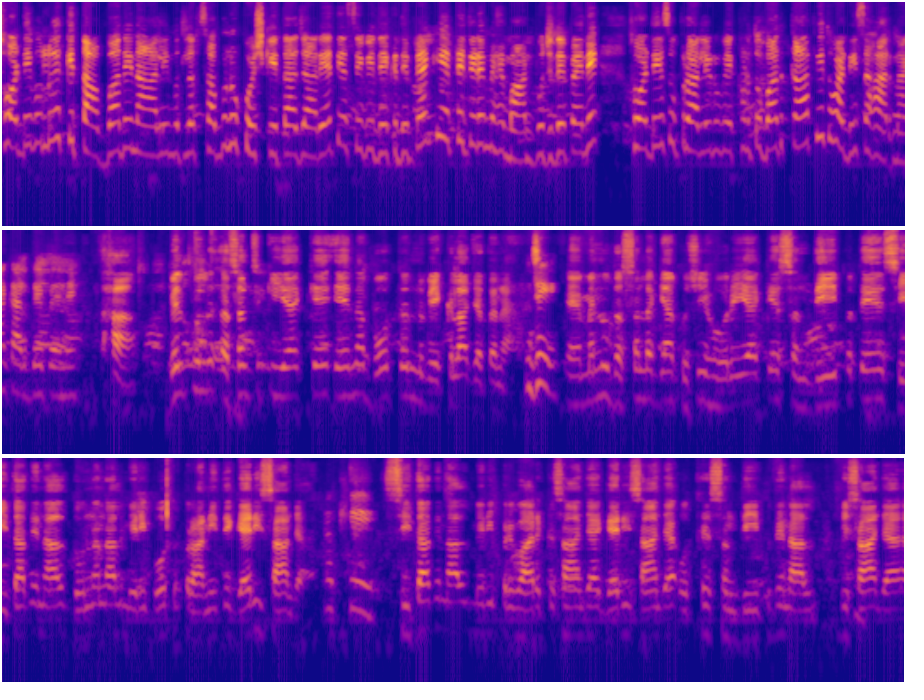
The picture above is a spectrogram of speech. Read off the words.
ਤੁਹਾਡੇ ਵੱਲੋਂ ਇਹ ਕਿਤਾਬਾਂ ਦੇ ਨਾਲ ਹੀ ਮਤਲਬ ਸਭ ਨੂੰ ਖੁਸ਼ ਕੀਤਾ ਜਾ ਰਿਹਾ ਤੇ ਅਸੀਂ ਵੀ ਦੇਖਦੇ ਪਏ ਕਿ ਇੱਥੇ ਜਿਹੜੇ ਮਹਿਮਾਨ ਪੁੱਜਦੇ ਪਏ ਨੇ ਤੁਹਾਡੇ ਇਸ ਉਪਰਾਲੇ ਨੂੰ ਵੇਖਣ ਤੋਂ ਬਾਅਦ ਕਾਫੀ ਤੁਹਾਡੀ ਸਹਾਰਨਾ ਕਰਦੇ ਪਏ ਨੇ। ਹਾਂ ਬਿਲਕੁਲ ਅਸਲ 'ਚ ਕੀ ਹੈ ਕਿ ਇਹ ਨਾ ਬਹੁਤ ਨਵੇਕਲਾ ਯਤਨ ਹੈ। ਜੀ। ਮੈਨੂੰ ਦੱਸਣ ਲੱਗਿਆ ਖੁਸ਼ੀ ਹੋ ਰਹੀ ਹੈ ਕਿ ਸੰਦੀਪ ਤੇ ਸੀਤਾ ਦੇ ਨਾਲ ਦੋਨਾਂ ਨਾਲ ਮੇਰੀ ਬਹੁਤ ਪੁਰਾਣੀ ਤੇ ਗਹਿਰੀ ਸਾਂਝ ਹੈ। ਓਕੇ ਸੀਤਾ ਦੇ ਨਾਲ ਮੇਰੀ ਪਰਿਵਾਰਕ ਸਾਂਝ ਹੈ ਗਹਿਰੀ ਸਾਂਝ ਹੈ ਉੱਥੇ ਸੰਦੀਪ ਦੇ ਨਾਲ ਵੀ ਸਾਂਝ ਹੈ।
